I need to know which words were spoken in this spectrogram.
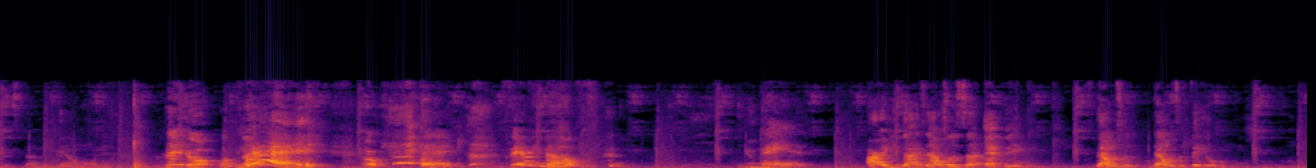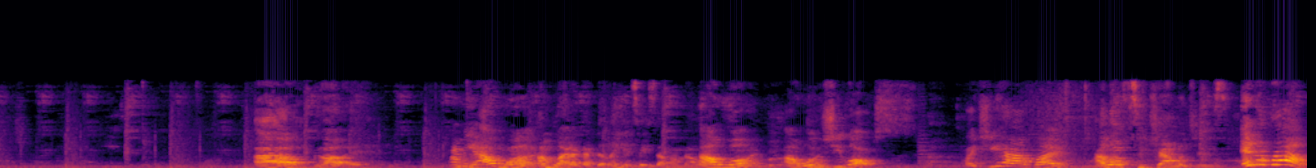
in stomach. They don't want it. They, oh, okay. Okay. Fair enough. You mad? All right, you guys. That was an epic. That was a that was a fail. Oh God. I mean, I won. I'm glad I got the onion taste out my mouth. I won. I won. She lost. Like she had like I lost two challenges in a row.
